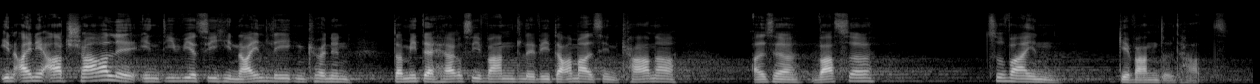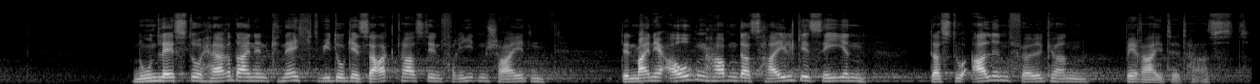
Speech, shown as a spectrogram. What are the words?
in eine Art Schale, in die wir sie hineinlegen können, damit der Herr sie wandle, wie damals in Kana, als er Wasser zu Wein gewandelt hat. Nun lässt du, Herr, deinen Knecht, wie du gesagt hast, in Frieden scheiden, denn meine Augen haben das Heil gesehen, das du allen Völkern bereitet hast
